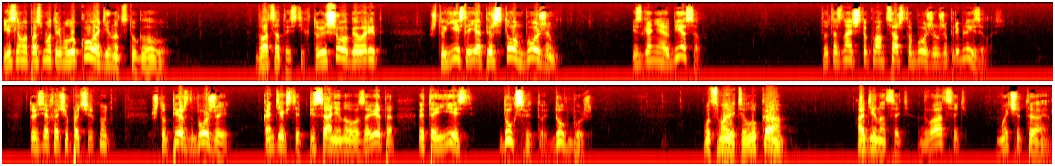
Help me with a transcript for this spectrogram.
Если мы посмотрим Луку 11 главу, 20 стих, то Ишуа говорит, что если я перстом Божьим изгоняю бесов, то это значит, что к вам Царство Божие уже приблизилось. То есть я хочу подчеркнуть, что перст Божий в контексте Писания Нового Завета это и есть Дух Святой, Дух Божий. Вот смотрите, Лука 11, 20 мы читаем.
